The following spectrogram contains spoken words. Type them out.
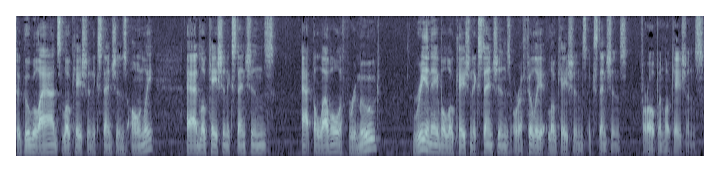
to Google Ads location extensions only. Add location extensions at the level if removed. Re enable location extensions or affiliate locations extensions for open locations.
